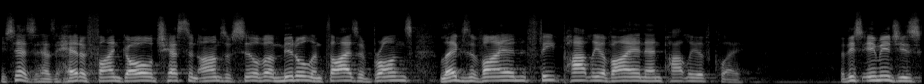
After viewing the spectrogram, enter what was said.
He says it has a head of fine gold, chest and arms of silver, middle and thighs of bronze, legs of iron, feet partly of iron and partly of clay. This image is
